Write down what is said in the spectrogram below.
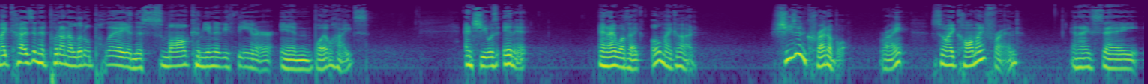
my cousin had put on a little play in this small community theater in Boyle Heights. And she was in it. And I was like, oh my God, she's incredible. Right? So I call my friend and I say,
